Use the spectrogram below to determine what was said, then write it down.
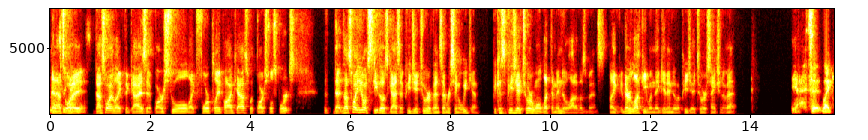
And that's, That's why that's why like the guys at Barstool like Fore Play podcast with Barstool Sports, that, that's why you don't see those guys at PGA Tour events every single weekend because the PGA Tour won't let them into a lot of those events. Like they're lucky when they get into a PGA Tour sanctioned event. yeah, to like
